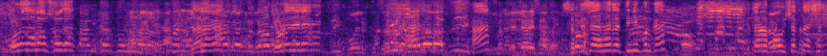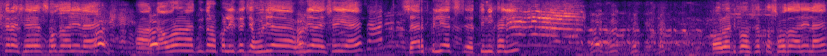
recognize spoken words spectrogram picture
केवढं झाला शोधा झाला का केवढं दिले सत्तेचाळीस हजार तिन्ही पण का मित्रांनो पाहू शकता शेतकऱ्याचे सौदा झालेला आहे हा, गावरान मित्रांनो पलीकडच्या हुंडी हुंडी आहे चार पिली आहेत तिन्ही खाली कौलाटी पाहू शकता सौदा आलेला आहे?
